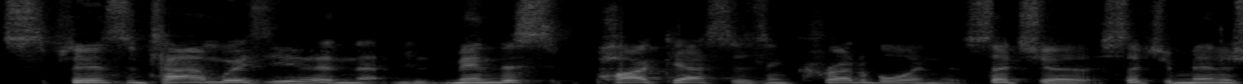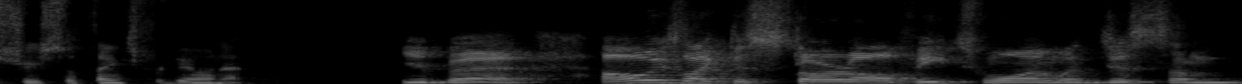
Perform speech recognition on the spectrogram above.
spend some time with you. And man, this podcast is incredible and such a such a ministry. So thanks for doing it. You bet. I always like to start off each one with just some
